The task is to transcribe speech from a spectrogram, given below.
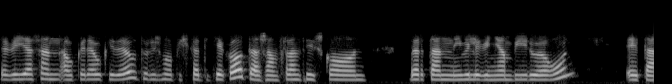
Egia esan aukera eukideu turismo pixkatikeko, eta San Franciscon bertan ibili ginen biru egun, eta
